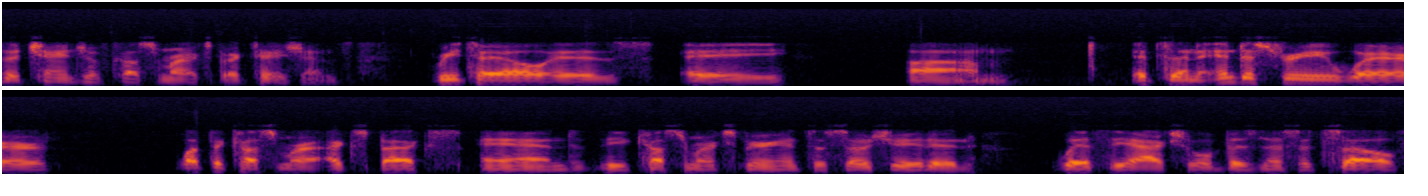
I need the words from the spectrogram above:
the change of customer expectations. Retail is a um, it's an industry where what the customer expects and the customer experience associated with the actual business itself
